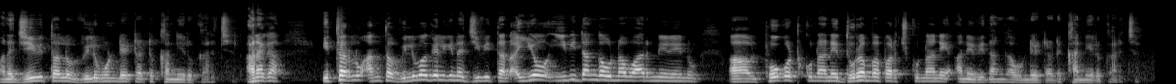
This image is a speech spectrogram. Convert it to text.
మన జీవితాల్లో విలువ ఉండేటట్టు కన్నీరు కార్చాలి. అనగా ఇతరులు అంత విలువ కలిగిన జీవితాన్ని అయ్యో ఈ విధంగా ఉన్న వారిని నేను పోగొట్టుకున్నానే దూరంపరుచుకున్నానే అనే విధంగా ఉండేటట్టు కన్నీరు కార్చాలి.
